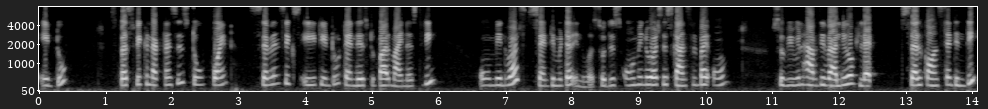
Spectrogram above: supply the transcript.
into specific conductance is 2. 768 into 10 raised to power minus 3 ohm inverse centimeter inverse. So this ohm inverse is cancelled by ohm. So we will have the value of let cell constant in the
